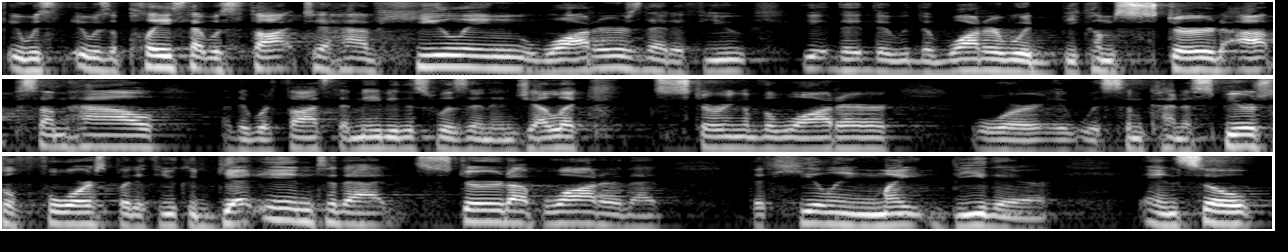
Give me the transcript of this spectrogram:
it was, it was a place that was thought to have healing waters, that if you, the, the, the water would become stirred up somehow. There were thoughts that maybe this was an angelic stirring of the water or it was some kind of spiritual force, but if you could get into that stirred up water, that, that healing might be there. And so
